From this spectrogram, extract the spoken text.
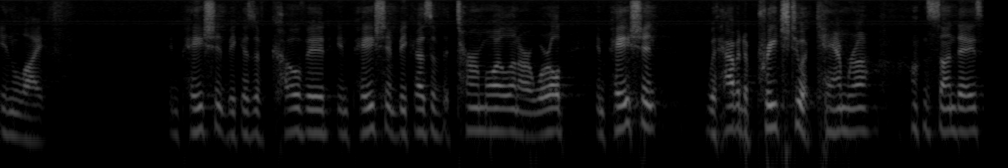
in life. Impatient because of COVID, impatient because of the turmoil in our world, impatient with having to preach to a camera on Sundays,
